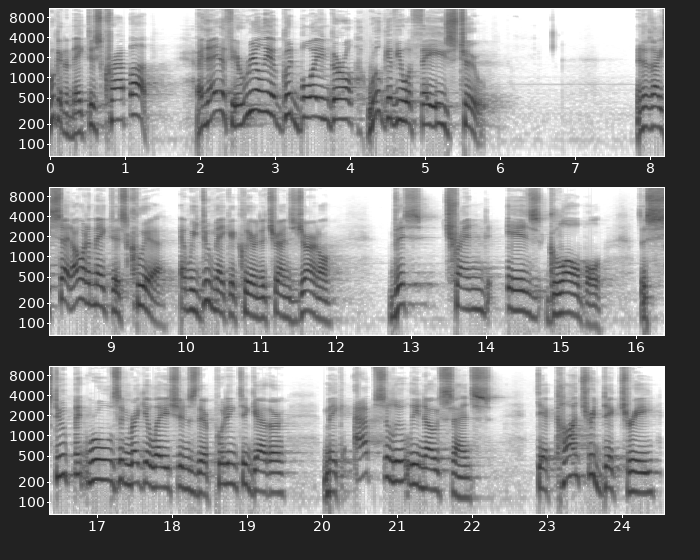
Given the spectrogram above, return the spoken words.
We're going to make this crap up. And then, if you're really a good boy and girl, we'll give you a phase two. And as I said, I want to make this clear, and we do make it clear in the Trends Journal. This trend is global. The stupid rules and regulations they're putting together make absolutely no sense. They're contradictory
